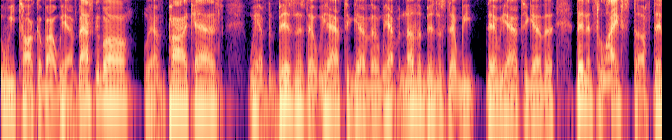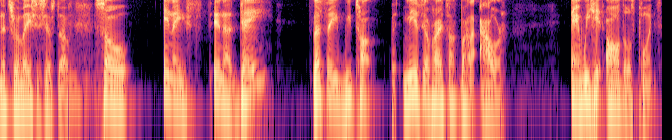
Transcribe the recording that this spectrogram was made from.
we talk about. We have basketball, we have the podcast, we have the business that we have together, we have another business that we that we have together. Then it's life stuff, then it's relationship stuff. Mm-hmm. So in a in a day, let's say we talk, me and CL probably talk about an hour and we hit all those points.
